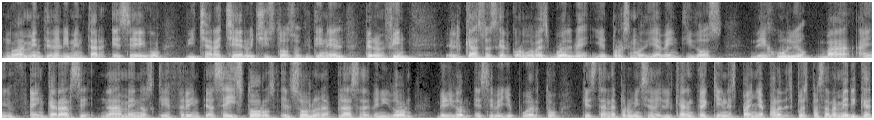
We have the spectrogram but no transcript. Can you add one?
nuevamente de alimentar ese ego dicharachero y chistoso que tiene él, pero en fin, el caso es que el cordobés vuelve y el próximo día 22 de julio va a, encararse nada menos que frente a seis toros, él solo en la plaza de Benidorm, Benidorm, ese bello puerto que está en la provincia de Alicante, aquí en España, para después pasar a América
